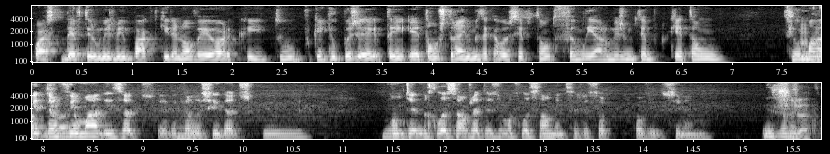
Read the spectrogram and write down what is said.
quase que deve ter o mesmo impacto que ir a Nova York e tu, porque aquilo depois é, tem, é tão estranho, mas acaba ser tão familiar ao mesmo tempo porque é tão filmado. É tão já. filmado, exato. É daquelas hum. cidades que não tendo relação já tens uma relação, nem que seja só por causa do cinema. Exato. exato.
